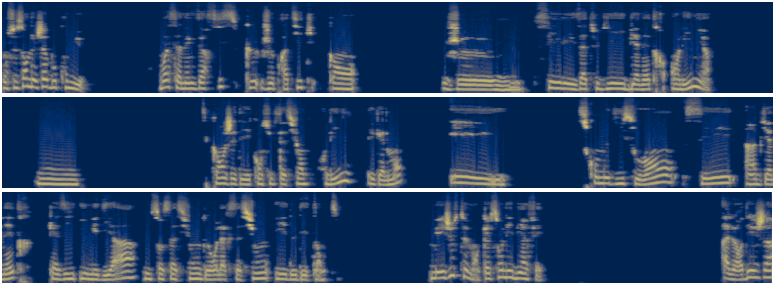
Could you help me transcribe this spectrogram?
on se sent déjà beaucoup mieux. Moi, c'est un exercice que je pratique quand je fais les ateliers bien-être en ligne ou quand j'ai des consultations en ligne également. Et ce qu'on me dit souvent, c'est un bien-être quasi immédiat, une sensation de relaxation et de détente. Mais justement, quels sont les bienfaits? Alors déjà,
